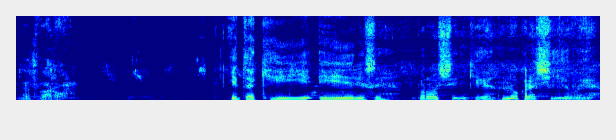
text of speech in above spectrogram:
за двором. И такие ирисы. Простенькие, но красивые.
